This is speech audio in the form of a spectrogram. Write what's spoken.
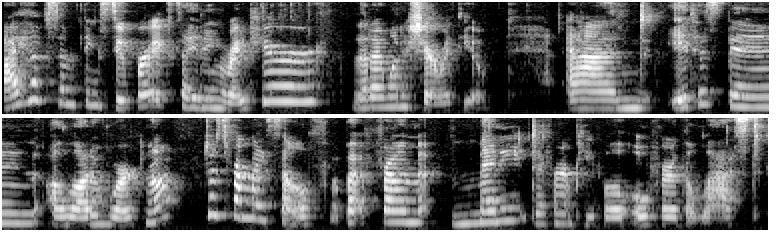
I have something super exciting right here that I want to share with you. And it has been a lot of work, not just from myself, but from many different people over the last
